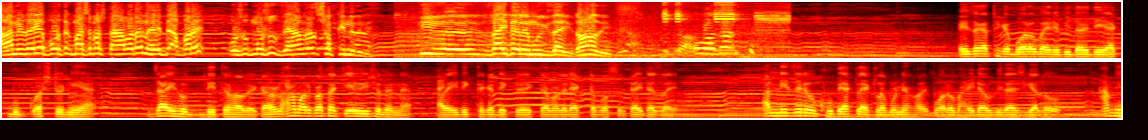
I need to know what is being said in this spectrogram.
আর আমি যাই প্রত্যেক মাসে টাকা পাঠান আব্বারে ওষুধ যেখান সব কিনে দিবি। কি যাই তাহলে মুই যাই, রওনা দিই। এই জায়গা থেকে বড় বাইরে বিদায় দিয়ে এক বুক কষ্ট নিয়ে যাই হোক দিতে হবে, কারণ আমার কথা কেউই শোনে না। আর এই দিক থেকে দেখতে দেখতে আমাদের একটা বছর কাইটা যায়। আর নিজেরও খুব একলা একলা মনে হয়, বড় ভাইটাও বিদেশ গেল। আমি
